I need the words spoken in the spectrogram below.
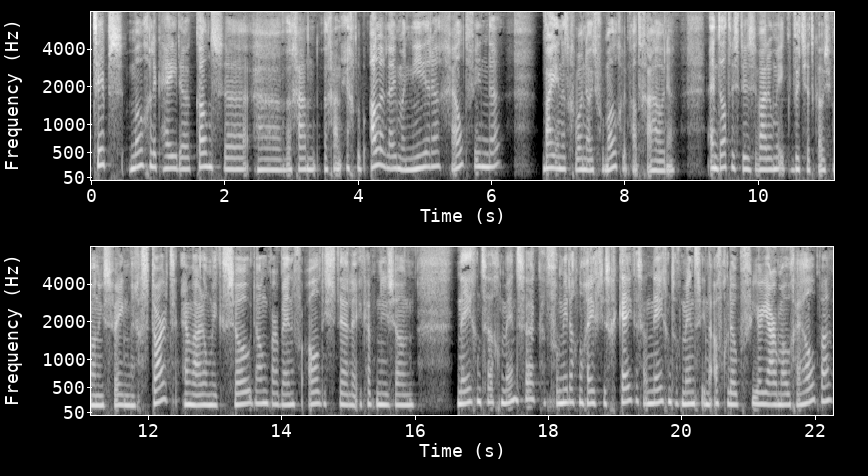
tips, mogelijkheden, kansen. Uh, we, gaan, we gaan echt op allerlei manieren geld vinden waar je het gewoon nooit voor mogelijk had gehouden. En dat is dus waarom ik budgetcoach Wanningsveen ben gestart. En waarom ik zo dankbaar ben voor al die stellen. Ik heb nu zo'n 90 mensen. Ik heb vanmiddag nog eventjes gekeken. Zo'n 90 mensen in de afgelopen vier jaar mogen helpen.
